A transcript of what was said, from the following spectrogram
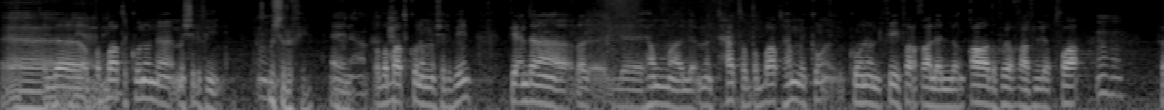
آه يعني الضباط يكونون مشرفين. مشرفين. إي نعم الضباط يكونون مشرفين. في عندنا هم من تحت الضباط هم يكونون في فرقة للإنقاذ وفي فرقة للإطفاء. ف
